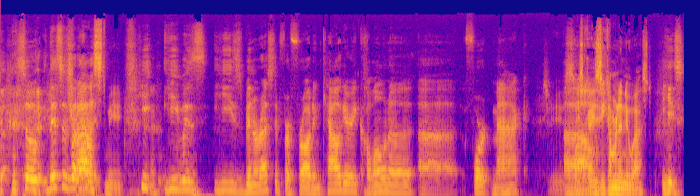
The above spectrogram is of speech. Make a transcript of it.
Yeah. So this is what trust me. He he was he's been arrested for fraud in Calgary, Kelowna, uh, Fort Mac. Jeez. Uh, is he coming to New West? He's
